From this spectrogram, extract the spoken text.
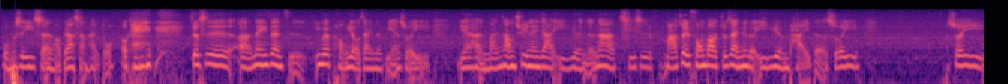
我不是医生哦，不要想太多。OK，就是呃那一阵子因为朋友在那边，所以也很蛮常去那家医院的。那其实《麻醉风暴》就在那个医院拍的，所以所以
